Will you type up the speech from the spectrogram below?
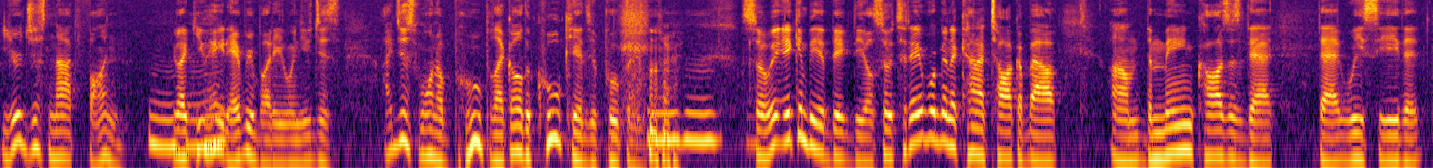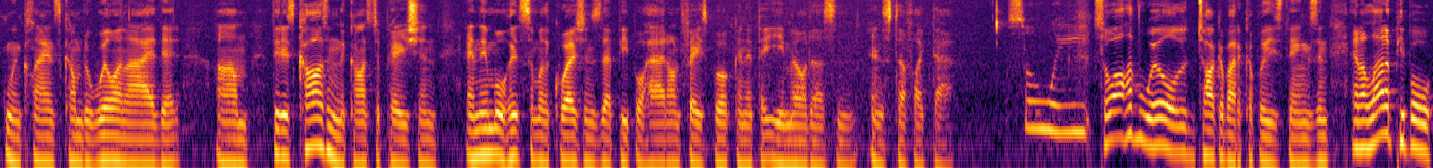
you're just not fun. Like you hate everybody when you just, I just want to poop like all the cool kids are pooping. So it, it can be a big deal. So today we're going to kind of talk about um, the main causes that that we see that when clients come to Will and I that um, that is causing the constipation, and then we'll hit some of the questions that people had on Facebook and that they emailed us and, and stuff like that. Sweet. So I'll have Will talk about a couple of these things, and and a lot of people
